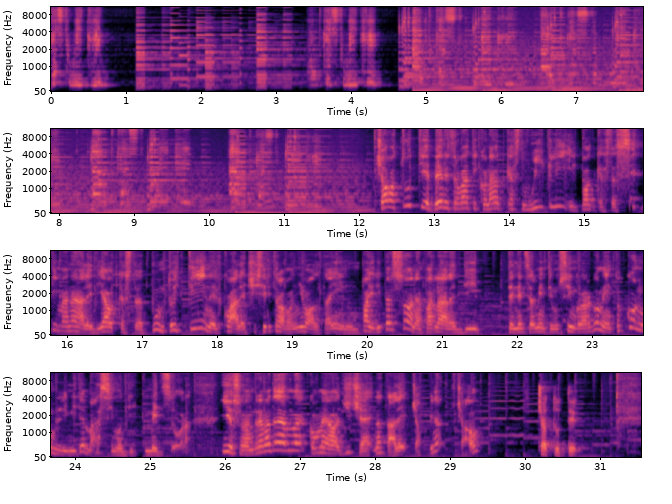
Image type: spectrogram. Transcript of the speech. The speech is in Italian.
Outcast Weekly. Outcast Weekly. Outcast Weekly. Outcast Weekly. Outcast. Ciao a tutti e ben ritrovati con Outcast Weekly, il podcast settimanale di Outcast.it nel quale ci si ritrova ogni volta in un paio di persone a parlare di tendenzialmente un singolo argomento con un limite massimo di mezz'ora. Io sono Andrea Maderna, con me oggi c'è Natale Ciappina, ciao, Ciao a tutti.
